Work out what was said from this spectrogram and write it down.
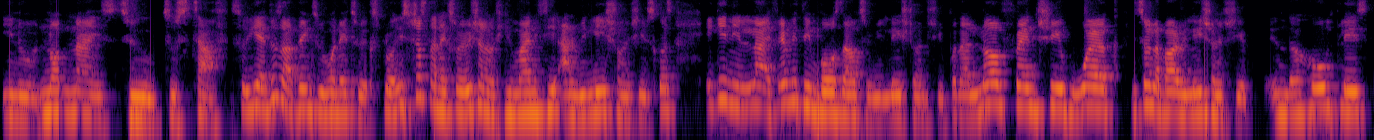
you know, not nice to to staff. So yeah, those are things we wanted to explore. It's just an exploration of humanity and relationships because again in life everything boils down to relationship. But i love friendship work. It's all about relationship. In the home place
